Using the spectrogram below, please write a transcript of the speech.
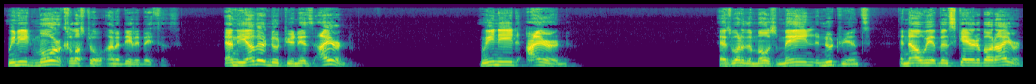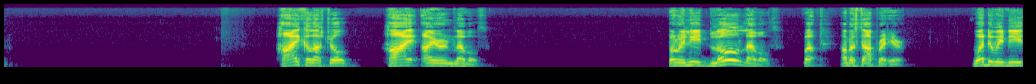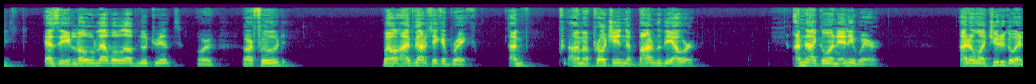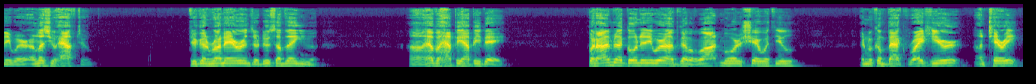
We need more cholesterol on a daily basis. And the other nutrient is iron. We need iron as one of the most main nutrients, and now we have been scared about iron. High cholesterol, high iron levels. But we need low levels. Well, I'm going to stop right here. What do we need as a low level of nutrients or, or food? Well, I've got to take a break. I'm, I'm approaching the bottom of the hour. I'm not going anywhere. I don't want you to go anywhere unless you have to. If you're going to run errands or do something, uh, have a happy, happy day. But I'm not going anywhere. I've got a lot more to share with you. And we'll come back right here on Terry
